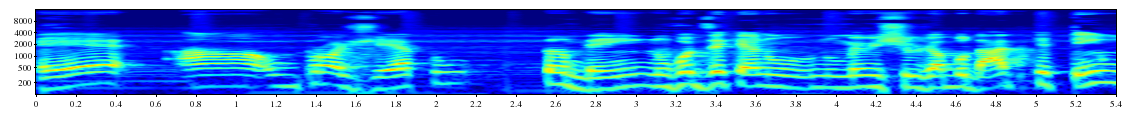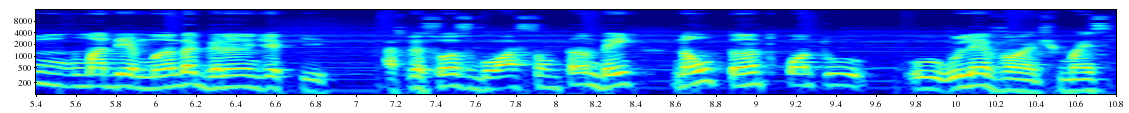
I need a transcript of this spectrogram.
é ah, um projeto também, não vou dizer que é no, no meu estilo de Abu Dhabi, porque tem um, uma demanda grande aqui. As pessoas gostam também, não tanto quanto o, o Levante, mas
